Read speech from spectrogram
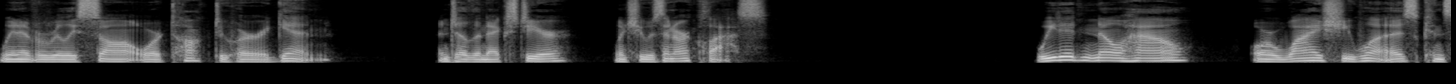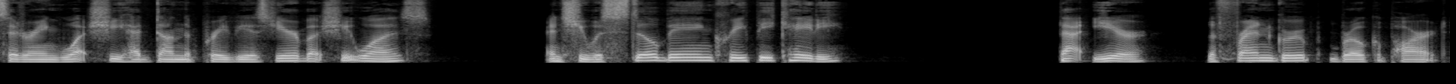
we never really saw or talked to her again until the next year when she was in our class. We didn't know how or why she was, considering what she had done the previous year, but she was. And she was still being creepy Katie. That year, the friend group broke apart,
